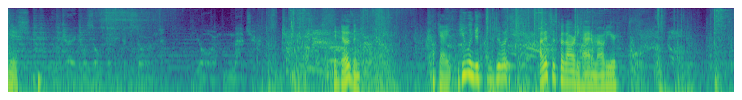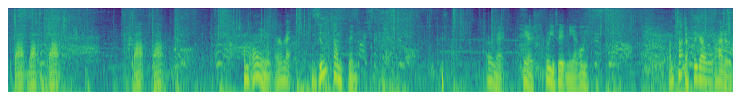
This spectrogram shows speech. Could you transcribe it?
Yes. It doesn't. Okay, you can just do it. I guess it's because I already had him out here. Bop, bop, bop. Bop, bop. Come on, Ermac. Do something. Ermac. Yes, please hit me at least. I'm trying to figure out how to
